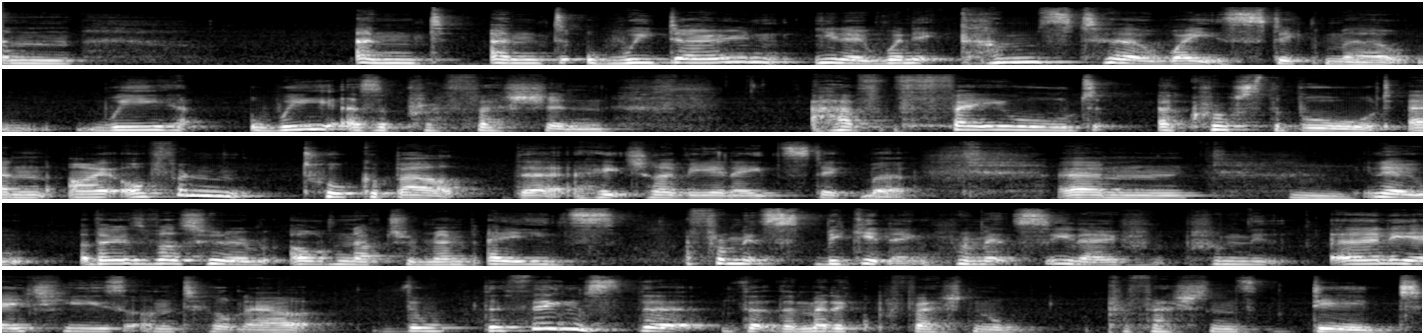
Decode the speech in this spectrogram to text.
Um, and and we don't, you know, when it comes to weight stigma, we we as a profession have failed across the board. And I often talk about the HIV and AIDS stigma. Um, You know, those of us who are old enough to remember AIDS from its beginning, from its you know from the early eighties until now, the the things that that the medical professional professions did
